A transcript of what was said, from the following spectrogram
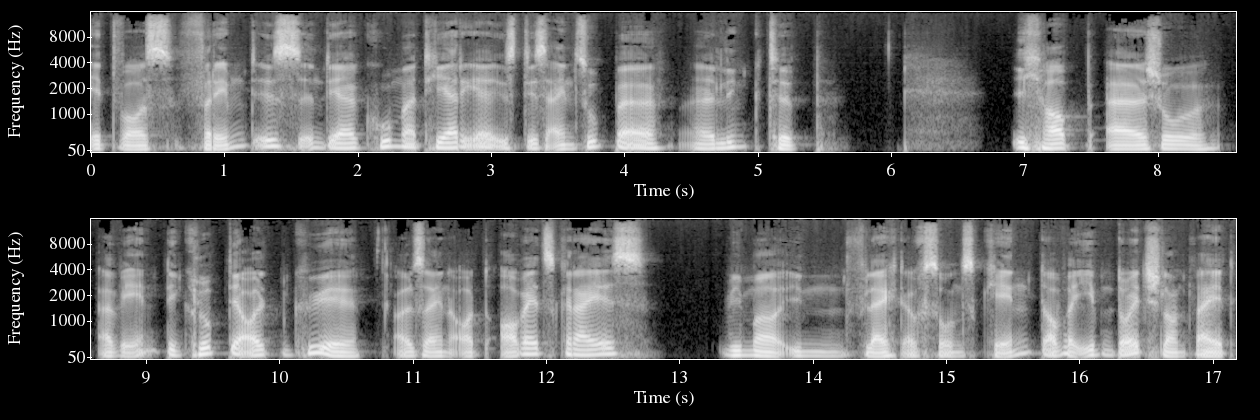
etwas fremd ist in der Q-Materie, ist das ein super äh, Link-Tipp. Ich habe äh, schon erwähnt, den Club der alten Kühe, also eine Art Arbeitskreis, wie man ihn vielleicht auch sonst kennt, aber eben deutschlandweit.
